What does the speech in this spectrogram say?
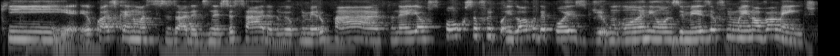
que eu quase caí numa cesárea desnecessária no meu primeiro parto, né? E aos poucos eu fui, e logo depois de um ano e 11 meses eu fui mãe novamente.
